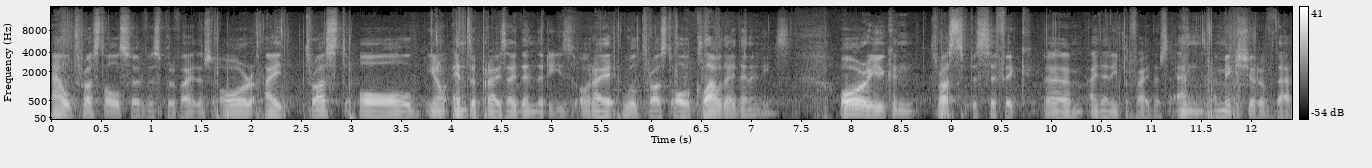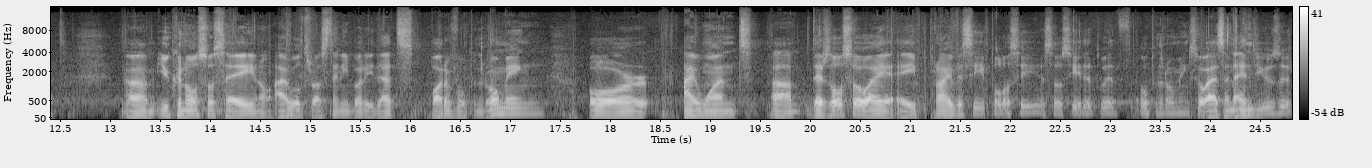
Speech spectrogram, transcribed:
I'll trust all service providers, or I trust all you know enterprise identities, or I will trust all cloud identities, or you can trust specific um, identity providers and a mixture of that. Um, you can also say, you know, I will trust anybody that's part of open roaming, or I want. Um, there's also a, a, privacy policy associated with open roaming. So as an end user,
